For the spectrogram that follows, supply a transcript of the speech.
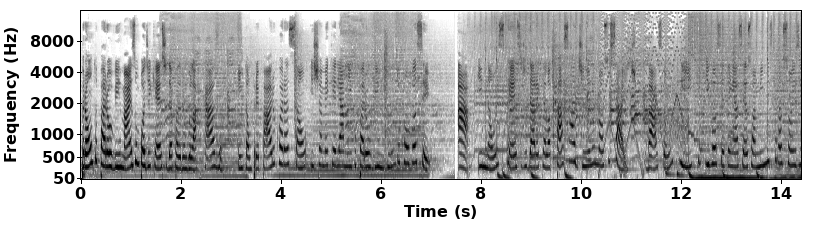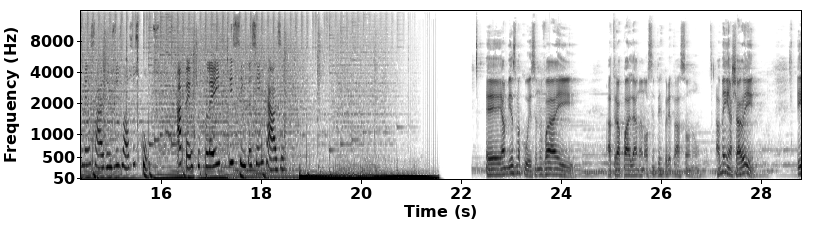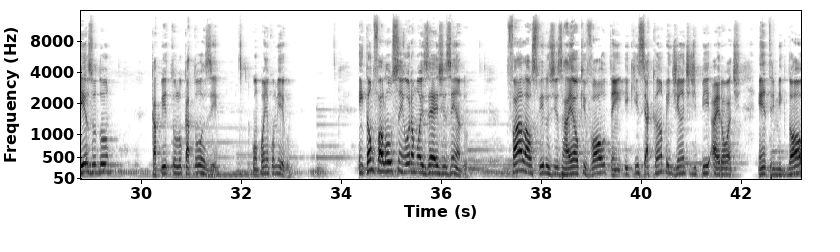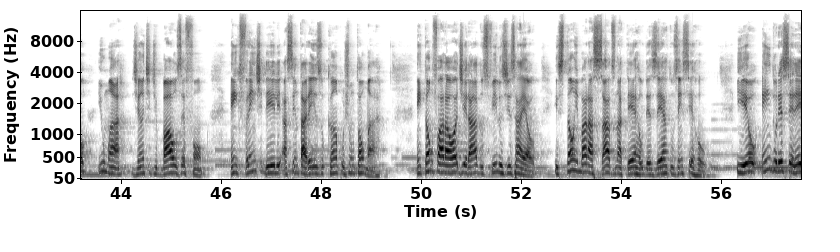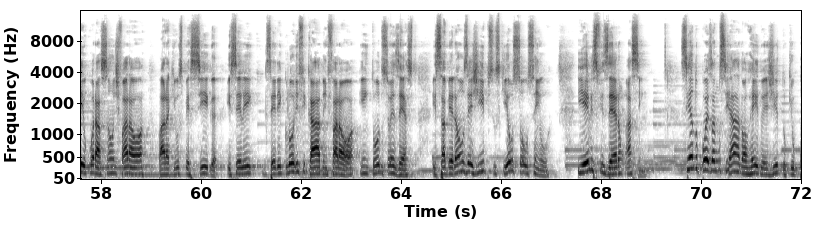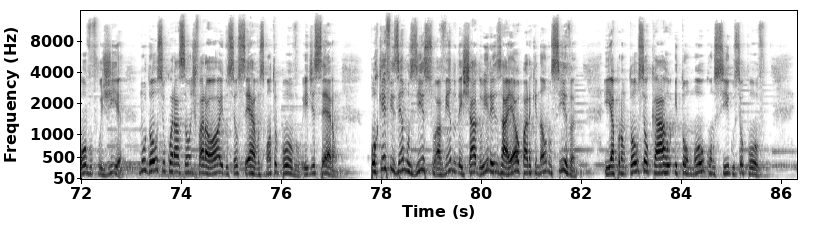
Pronto para ouvir mais um podcast da Quadrangular Casa? Então prepare o coração e chame aquele amigo para ouvir junto com você. Ah, e não esquece de dar aquela passadinha no nosso site. Basta um clique e você tem acesso a ministrações e mensagens dos nossos cultos. Aperte o play e sinta-se em casa. É a mesma coisa, não vai atrapalhar na nossa interpretação, não. Amém? Acharam aí? Êxodo, capítulo 14. Acompanha comigo. Então falou o Senhor a Moisés, dizendo: Fala aos filhos de Israel que voltem e que se acampem diante de Pi-Airote, entre Migdol e o mar, diante de Baal-Zephon. Em frente dele assentareis o campo junto ao mar. Então Faraó dirá dos filhos de Israel: Estão embaraçados na terra, o deserto os encerrou. E eu endurecerei o coração de Faraó, para que os persiga, e serei, serei glorificado em Faraó e em todo o seu exército. E saberão os egípcios que eu sou o Senhor. E eles fizeram assim. Sendo, pois, anunciado ao rei do Egito que o povo fugia, mudou-se o coração de Faraó e dos seus servos contra o povo, e disseram: Por que fizemos isso, havendo deixado ir a Israel para que não nos sirva? E aprontou o seu carro e tomou consigo o seu povo.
